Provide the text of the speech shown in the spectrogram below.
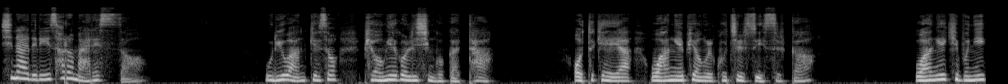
신하들이 서로 말했어. 우리 왕께서 병에 걸리신 것 같아. 어떻게 해야 왕의 병을 고칠 수 있을까? 왕의 기분이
